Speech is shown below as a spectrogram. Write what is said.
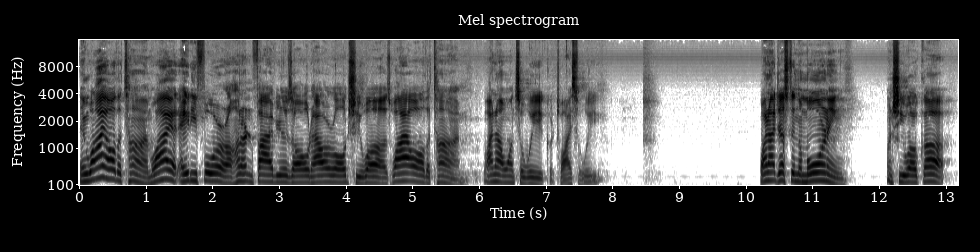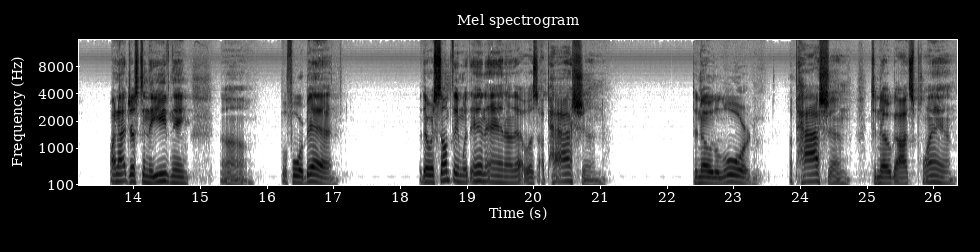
And why all the time? Why at 84 or 105 years old, however old she was? Why all the time? Why not once a week or twice a week? Why not just in the morning when she woke up? Why not just in the evening uh, before bed? But there was something within Anna that was a passion to know the Lord a passion to know God's plan.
